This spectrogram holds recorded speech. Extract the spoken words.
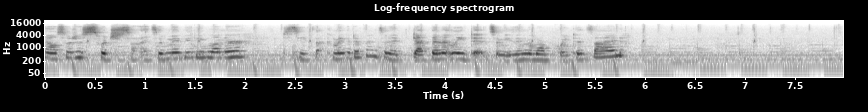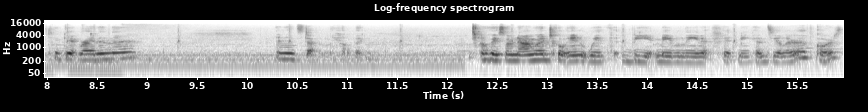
I also just switched sides of my Beauty Blender to see if that can make a difference, and it definitely did. So I'm using the more pointed side to get right in there, and it's definitely helping. Okay, so now I'm going to go in with the Maybelline Fit Me Concealer, of course,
